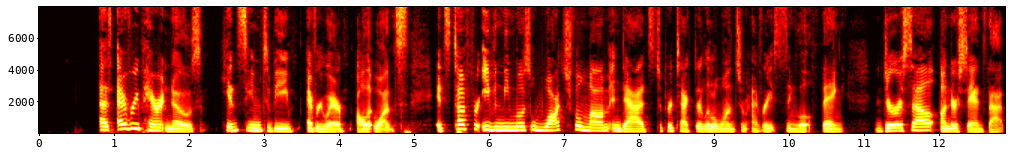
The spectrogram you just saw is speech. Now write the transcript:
As every parent knows, kids seem to be everywhere all at once. It's tough for even the most watchful mom and dads to protect their little ones from every single thing. Duracell understands that.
